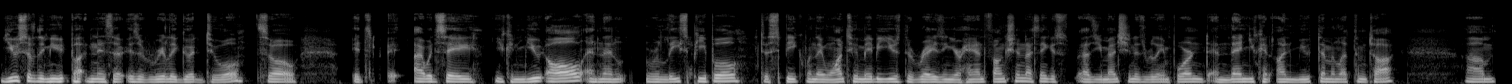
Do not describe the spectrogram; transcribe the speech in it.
use of the mute button is a is a really good tool. So it's I would say you can mute all and then release people to speak when they want to. Maybe use the raising your hand function. I think is as you mentioned is really important, and then you can unmute them and let them talk. Um,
